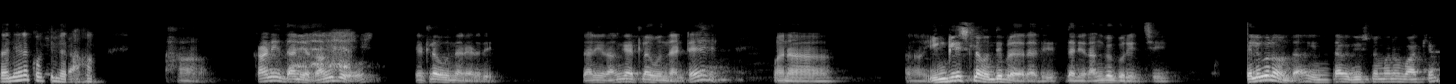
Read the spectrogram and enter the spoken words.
ధనియాల. కొత్తిమీర. కానీ దాని రంగు ఎట్లా ఉందనేది. దాని రంగు ఎట్లా ఉందంటే మన ఇంగ్లీష్లో ఉంది బ్రదర్ అది దాని రంగు గురించి. తెలుగులో ఉందా? ఇందాక చూసినాం మనం వాక్యం?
